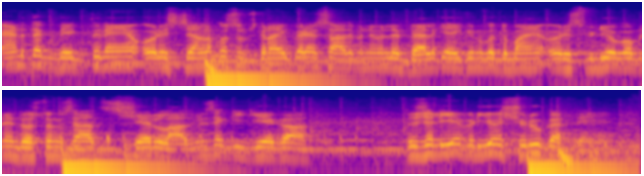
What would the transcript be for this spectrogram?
اینڈ تک دیکھتے رہیں اور اس چینل کو سبسکرائب کریں ساتھ میں والے بیل کے آئیکن کو دبائیں اور اس ویڈیو کو اپنے دوستوں کے ساتھ شیئر لازمی سے کیجیے گا۔ تو چلیے ویڈیو شروع کرتے ہیں۔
